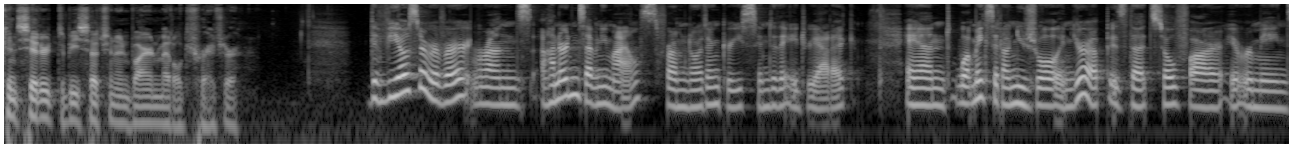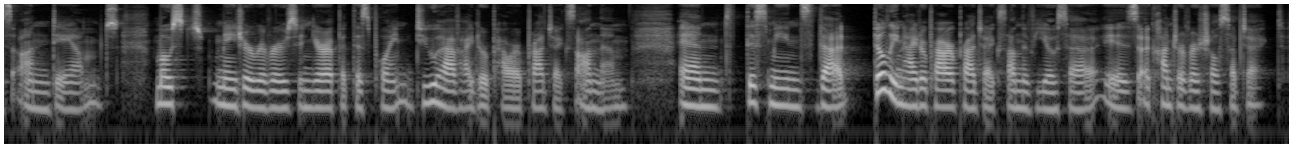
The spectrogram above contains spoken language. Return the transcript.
considered to be such an environmental treasure. The Vjosa River runs 170 miles from northern Greece into the Adriatic. And what makes it unusual in Europe is that so far it remains undammed. Most major rivers in Europe at this point do have hydropower projects on them. And this means that building hydropower projects on the Vjosa is a controversial subject.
